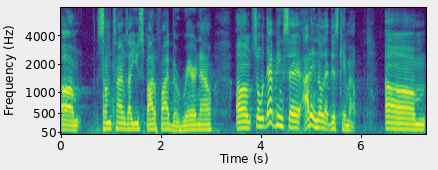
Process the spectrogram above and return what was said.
Um, sometimes I use Spotify, but rare now. Um, so with that being said, I didn't know that this came out. Um,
